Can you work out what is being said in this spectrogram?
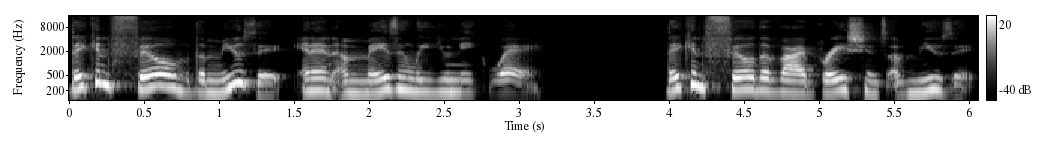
they can feel the music in an amazingly unique way. They can feel the vibrations of music.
